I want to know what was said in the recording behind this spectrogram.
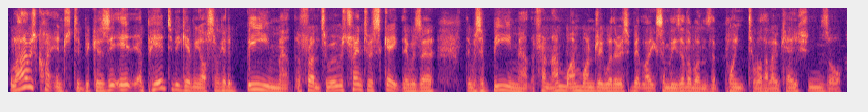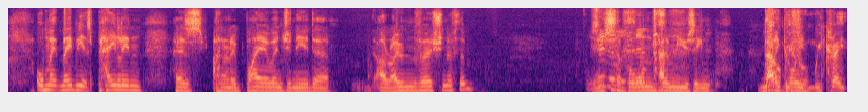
Well, I was quite interested because it, it appeared to be giving off some kind of beam out the front. So when it was trying to escape, there was a there was a beam out the front. I'm, I'm wondering whether it's a bit like some of these other ones that point to other locations, or or may, maybe it's Palin has I don't know bioengineered a, our own version of them. You know, suborned them using. That would be mycoid- fun. We create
